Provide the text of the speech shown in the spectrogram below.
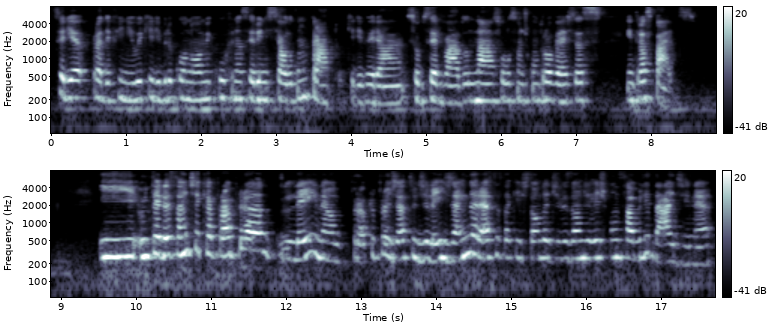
seria para definir o equilíbrio econômico financeiro inicial do contrato, que deverá ser observado na solução de controvérsias entre as partes. E o interessante é que a própria lei, né, o próprio projeto de lei já endereça essa questão da divisão de responsabilidade, né?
